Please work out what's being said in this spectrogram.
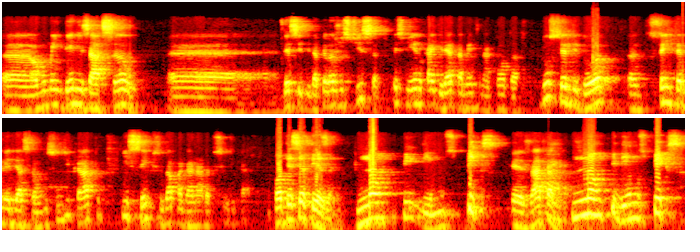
uh, alguma indenização uh, decidida pela justiça, esse dinheiro cai diretamente na conta do servidor, ah, sem intermediação do sindicato e sem precisar pagar nada para o sindicato. Pode ter certeza, não pedimos PIX. Exatamente. Não pedimos PIX.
